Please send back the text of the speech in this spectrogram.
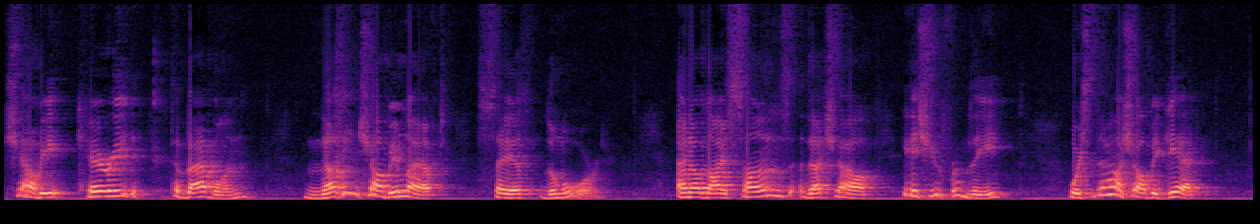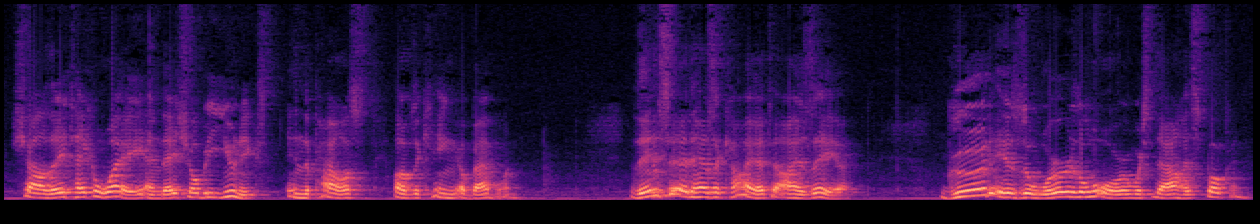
shall be carried to Babylon. Nothing shall be left, saith the Lord. And of thy sons that shall issue from thee, which thou shalt beget, shall they take away, and they shall be eunuchs in the palace of the king of Babylon. Then said Hezekiah to Isaiah, Good is the word of the Lord which thou hast spoken.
